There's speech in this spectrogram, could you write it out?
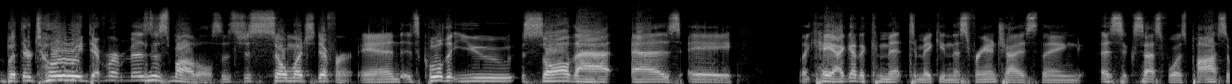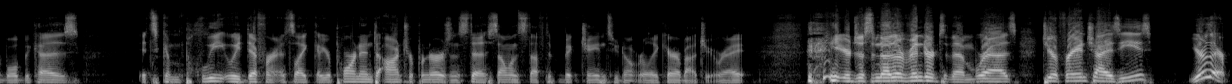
But they're totally different business models. It's just so much different. And it's cool that you saw that as a like, hey, I got to commit to making this franchise thing as successful as possible because it's completely different. It's like you're pouring into entrepreneurs instead of selling stuff to big chains who don't really care about you, right? you're just another vendor to them. Whereas to your franchisees, you're their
